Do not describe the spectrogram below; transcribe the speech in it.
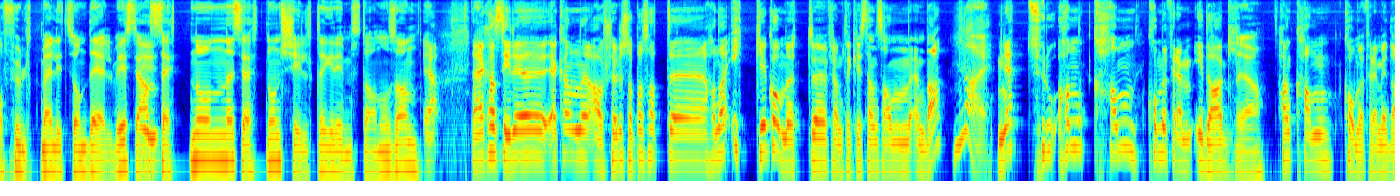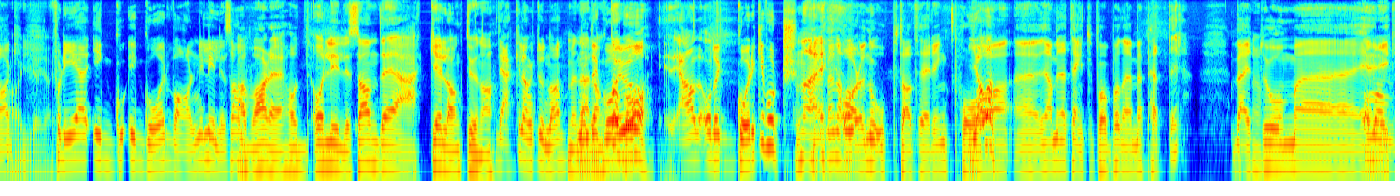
og fulgt med litt sånn delvis. Jeg har sett, noen, sett noen skilt til Grimstad og sånn. Ja. Nei, jeg kan si det Jeg kan avsløre såpass at uh, han har ikke kommet frem til Kristiansand enda. Nei. Men jeg tror han kan komme frem i dag. Ja. Han kan komme frem i dag. Oi, oi, oi. Fordi jeg, i, i går var han i Lillesand. Han var det. Og, og Lillesand, det er ikke langt unna. Det er ikke langt unna. Men det er langt går å jo. Ja, og det går ikke fort. Nei. Men har du noe oppdatering på Ja eh, ja, men Jeg tenkte på, på det med Petter. Veit du om eh, Om han- Erik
